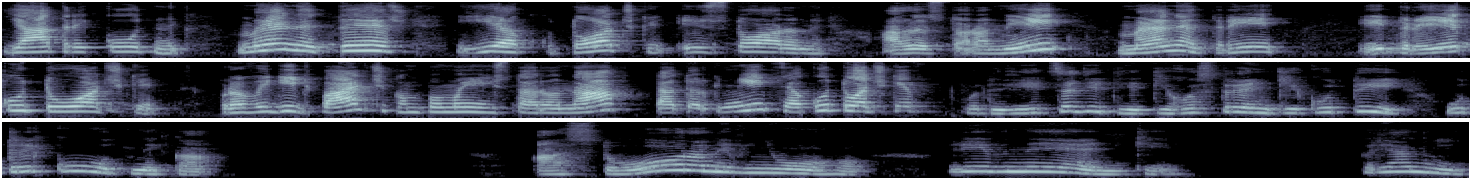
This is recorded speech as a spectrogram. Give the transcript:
я трикутник. В мене теж є куточки і сторони, але сторони в мене три і три куточки. Проведіть пальчиком по моїх сторонах та торкніться куточків. Подивіться, діти, які гостренькі кути у трикутника. А сторони в нього рівненькі, прямі.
